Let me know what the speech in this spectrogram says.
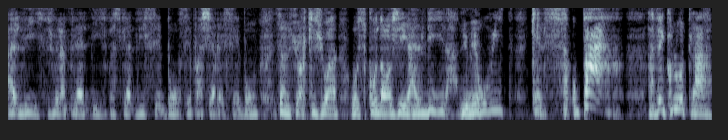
Aldi, je vais l'appeler Aldi, parce qu'Aldi c'est bon, c'est pas cher et c'est bon. C'est un joueur qui joue au SCO d'Angers, Aldi, là, numéro 8. Quel salopard Avec l'autre, là,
